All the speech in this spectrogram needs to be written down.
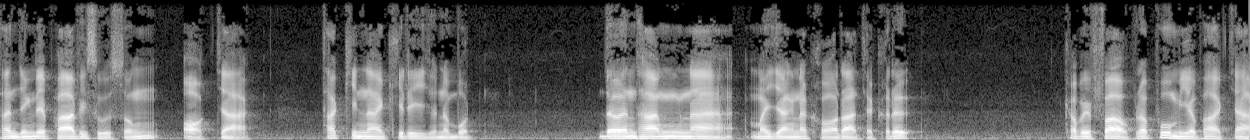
ท่านยังได้พาภิกษุสงฆ์ออกจากทักกินาคิรีชนบท เดินทางมุ่งหน้ามายังนครราชคฤห์เข้าไปเฝ้าพระผู้มีพระภาคเจ้า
